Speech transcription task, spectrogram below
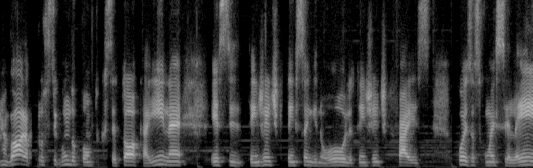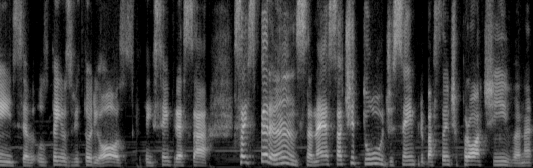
Agora, para o segundo ponto que você toca aí, né? Esse tem gente que tem sangue no olho, tem gente que faz coisas com excelência, tem os vitoriosos que tem sempre essa, essa esperança, né? Essa atitude sempre bastante proativa, né?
